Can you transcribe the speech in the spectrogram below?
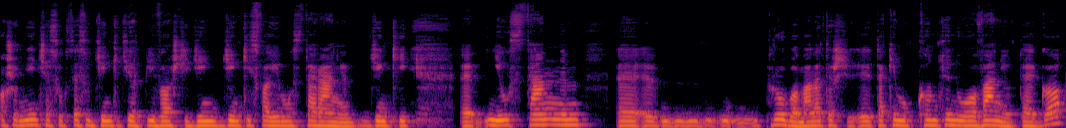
osiągnięcia sukcesu dzięki cierpliwości, dzięki, swojemu staraniu, dzięki e, nieustannym e, e, próbom, ale też takiemu kontynuowaniu tego,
